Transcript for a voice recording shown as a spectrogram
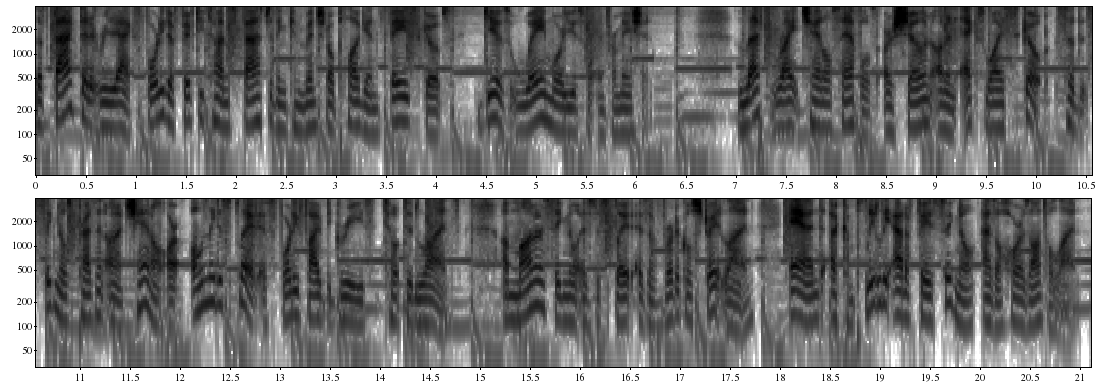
The fact that it reacts 40 to 50 times faster than conventional plug-in phase scopes gives way more useful information. Left-right channel samples are shown on an XY scope so that signals present on a channel are only displayed as 45 degrees tilted lines. A mono signal is displayed as a vertical straight line, and a completely out of phase signal as a horizontal line.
